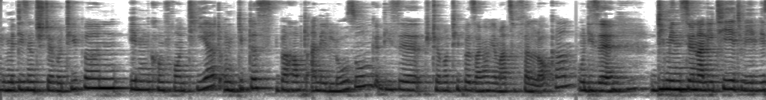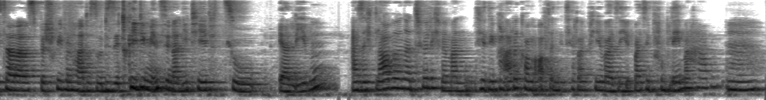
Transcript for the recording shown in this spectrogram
mit diesen Stereotypen eben konfrontiert und gibt es überhaupt eine Lösung, diese Stereotype, sagen wir mal, zu verlockern und diese mhm. Dimensionalität, wie, wie Sarah es beschrieben hatte, so diese Tridimensionalität zu erleben? Also ich glaube natürlich, wenn man hier die Paare kommen oft in die Therapie, weil sie weil sie Probleme haben mhm.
